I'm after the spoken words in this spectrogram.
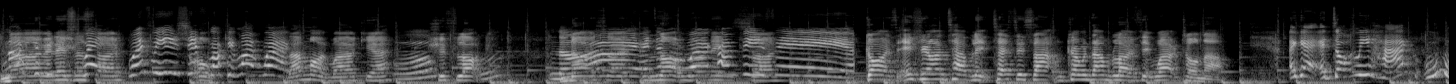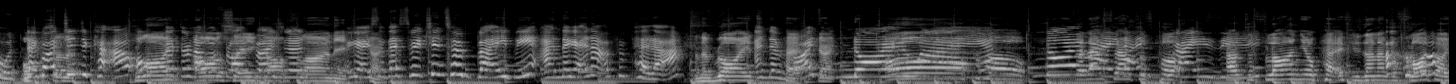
No, it isn't Wait, so. what if we use shift Oh. lock? It might work. That might work, yeah. Oh. Shift lock. No, No, so it's it doesn't not work running, on so- PC. Guys, if you're on tablet, test this out and comment down below if it worked or not. Okay, adopt me hack. Ooh, they Oh, got so a ginger cat out. Oh, fly- oh, they don't have oh, a so fly you version. can't fly on it. Okay, so Okay. They're a baby and they're getting out a propeller And the ride. and they're riding. okay. No way. Oh, No so way. that's how That to is put, crazy. how to fly on your pet if you don't have a fly potion.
